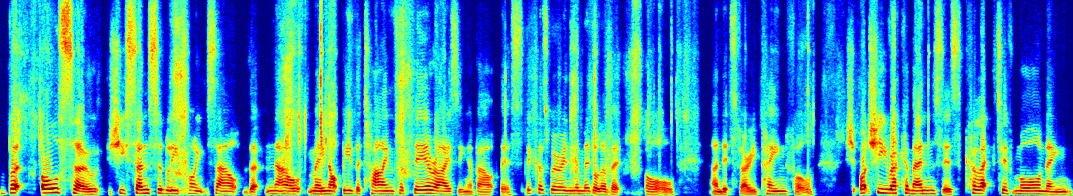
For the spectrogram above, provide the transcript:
but also she sensibly points out that now may not be the time for theorizing about this because we're in the middle of it all and it's very painful. What she recommends is collective mourning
